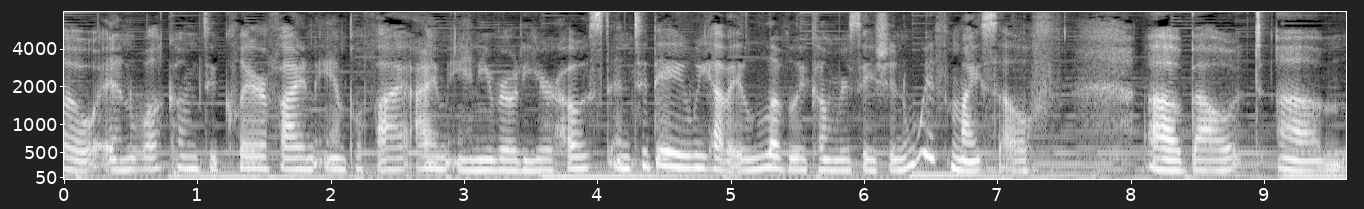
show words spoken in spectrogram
Hello, and welcome to Clarify and Amplify. I'm Annie Rohde, your host, and today we have a lovely conversation with myself about um,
